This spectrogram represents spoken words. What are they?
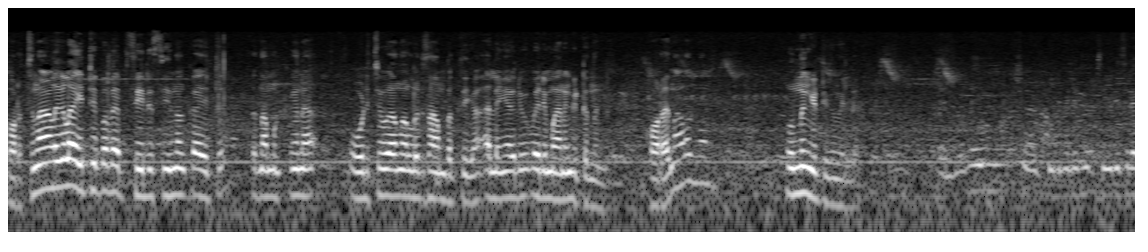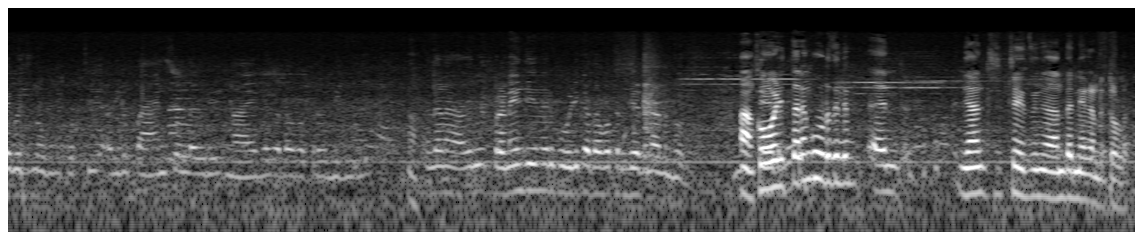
കുറച്ച് നാളുകളായിട്ട് ഇപ്പോൾ വെബ് സീരീസിൽ നിന്നൊക്കെ ആയിട്ട് നമുക്കിങ്ങനെ ഓടിച്ചു പോകുക എന്നുള്ളൊരു സാമ്പത്തിക അല്ലെങ്കിൽ ഒരു വരുമാനം കിട്ടുന്നുണ്ട്. കുറേ നാളൊന്നും ഒന്നും കിട്ടിയിരുന്നില്ല. സീരീസിലേക്ക് വെച്ച് നോക്കുമ്പോൾ കുറച്ച് അധികം ഫാൻസ് ഉള്ള ഒരു നായക കഥാപാത്രം എന്താണ് ആ. പ്രണയം ചെയ്യുന്ന ഒരു കോഴി കഥാപാത്രം ചേട്ടനാണെന്ന് തോന്നുന്നു. ആ കോഴിത്തരം കൂടുതലും ഞാൻ ചെയ്ത് ഞാൻ തന്നെ കണ്ടിട്ടുള്ളത്.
